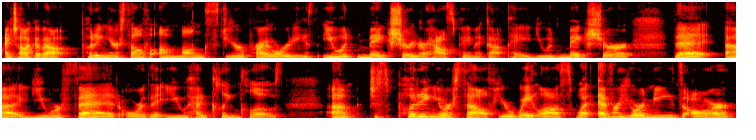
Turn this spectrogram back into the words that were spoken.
I talk about putting yourself amongst your priorities. You would make sure your house payment got paid. You would make sure that uh, you were fed or that you had clean clothes. Um, just putting yourself, your weight loss, whatever your needs are,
